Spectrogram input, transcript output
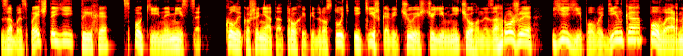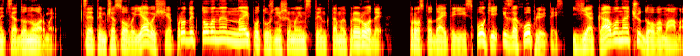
Забезпечте їй тихе, спокійне місце. Коли кошенята трохи підростуть і кішка відчує, що їм нічого не загрожує, її поведінка повернеться до норми. Це тимчасове явище, продиктоване найпотужнішими інстинктами природи. Просто дайте їй спокій і захоплюйтесь, яка вона чудова мама.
